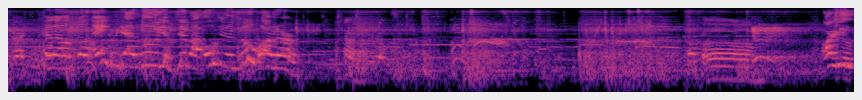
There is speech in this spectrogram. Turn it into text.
Exactly. because I was so angry that literally just did my ultimate move on her. Um. Are you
